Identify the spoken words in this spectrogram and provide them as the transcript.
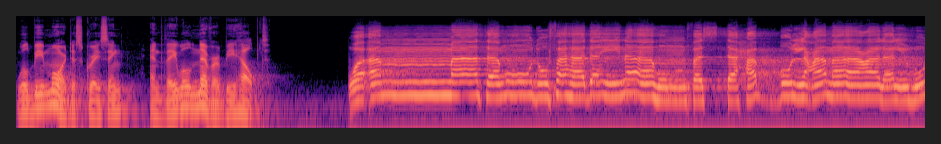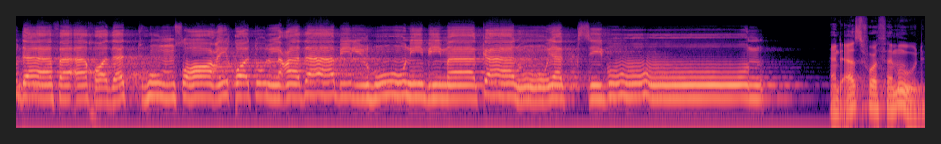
will be more disgracing, and they will never be helped. واما ثمود فهديناهم فاستحبوا العمى على الهدى فاخذتهم صاعقه العذاب الهون بما كانوا يكسبون And as for Thamud,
